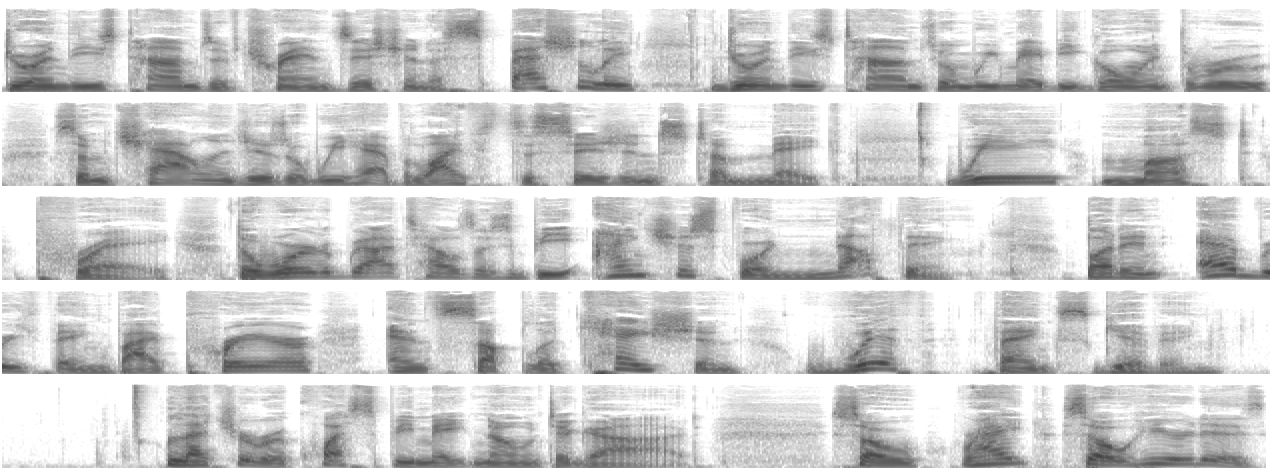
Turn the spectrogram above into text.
during these times of transition, especially during these times when we may be going through some challenges or we have life's decisions to make. We must pray. The word of God tells us be anxious for nothing, but in everything by prayer and supplication with thanksgiving. Let your requests be made known to God. So, right? So here it is.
